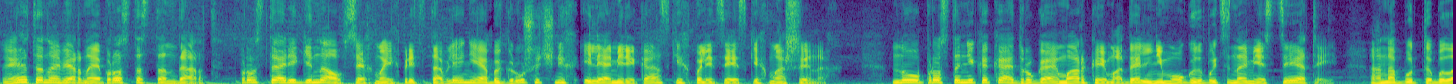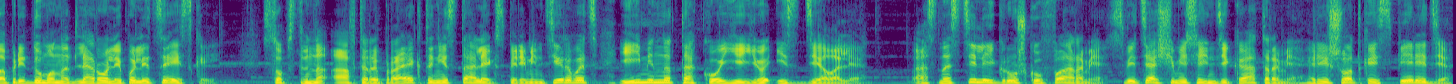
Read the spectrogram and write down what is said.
Это, наверное, просто стандарт, просто оригинал всех моих представлений об игрушечных или американских полицейских машинах. Ну, просто никакая другая марка и модель не могут быть на месте этой. Она будто была придумана для роли полицейской. Собственно, авторы проекта не стали экспериментировать и именно такой ее и сделали. Оснастили игрушку фарами, светящимися индикаторами, решеткой спереди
